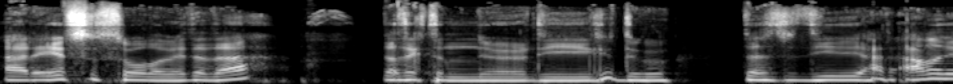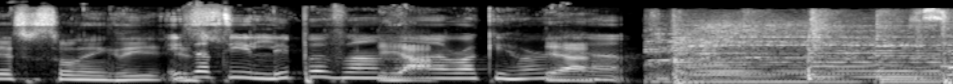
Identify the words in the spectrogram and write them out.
Haar eerste solo, weet je dat? Dat is echt een nerdy gedoe. Dat is die, haar allereerste solo in Glee Is dat die lippen van Ja. eh, Rocky Horror? Ja. Science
